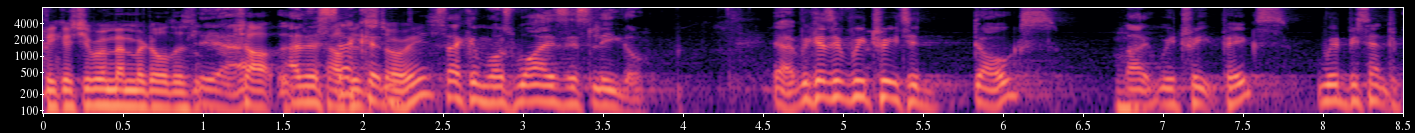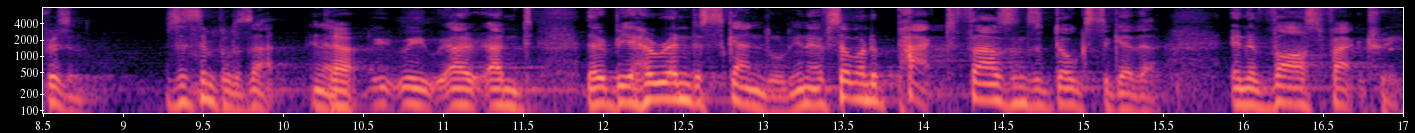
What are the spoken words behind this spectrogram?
Because you remembered all those yeah. child, and the second, stories? second was, why is this legal? Yeah, because if we treated dogs mm-hmm. like we treat pigs, we'd be sent to prison. It's as simple as that. You know, yeah. we, we, uh, and there would be a horrendous scandal. You know, if someone had packed thousands of dogs together in a vast factory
